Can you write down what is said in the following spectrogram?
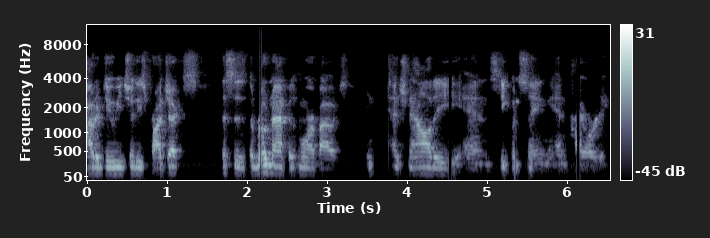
how to do each of these projects. This is the roadmap is more about intentionality and sequencing and priority.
